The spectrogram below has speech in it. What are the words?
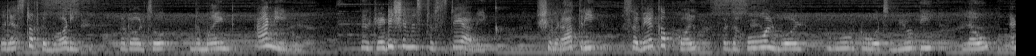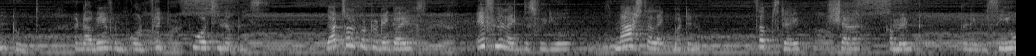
the rest of the body, but also the mind and ego. The tradition is to stay awake. Shivaratri is a wake up call for the whole world to move towards beauty, love, and truth, and away from conflict towards inner peace. That's all for today, guys. If you like this video, smash the like button, subscribe, share, comment, and I will see you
